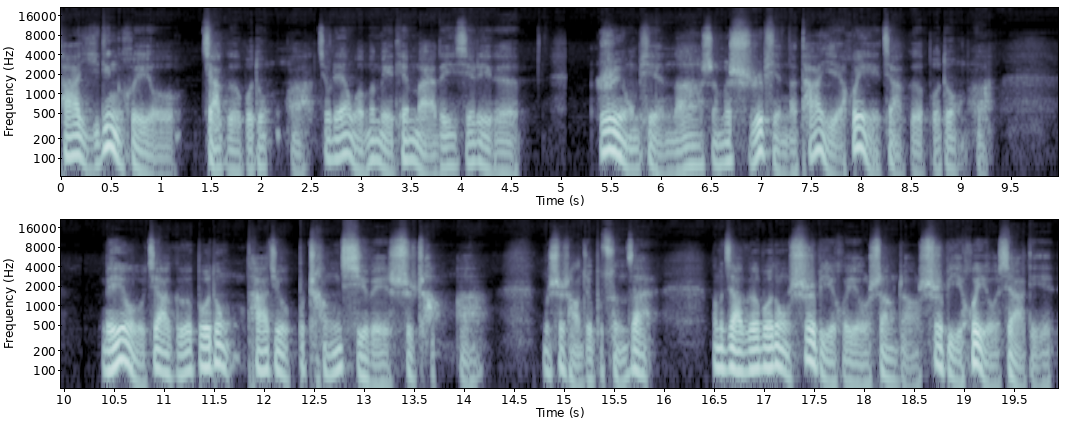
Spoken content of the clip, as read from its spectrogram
它一定会有价格波动啊。就连我们每天买的一些这个日用品呐，什么食品呢，它也会价格波动啊。没有价格波动，它就不成其为市场啊，那么市场就不存在。那么价格波动势必会有上涨，势必会有下跌。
